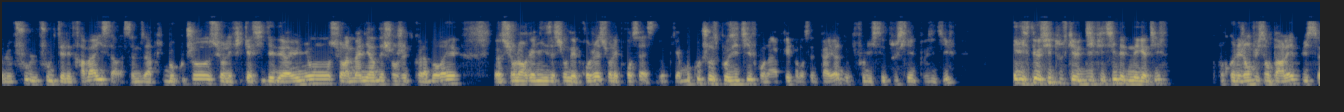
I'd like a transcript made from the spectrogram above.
le full, full télétravail, ça, ça, nous a appris beaucoup de choses sur l'efficacité des réunions, sur la manière d'échanger, de collaborer, euh, sur l'organisation des projets, sur les process. Donc il y a beaucoup de choses positives qu'on a appris pendant cette période. Donc il faut lister tout ce qui est positif et lister aussi tout ce qui est difficile et de négatif pour que les gens puissent en parler, puissent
